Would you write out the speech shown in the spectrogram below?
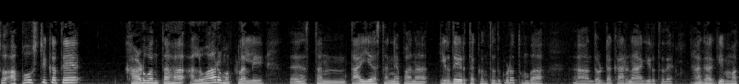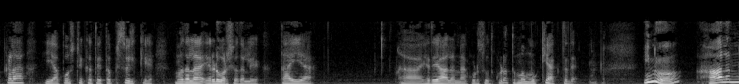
ಸೊ ಅಪೌಷ್ಟಿಕತೆ ಕಾಡುವಂತಹ ಹಲವಾರು ಮಕ್ಕಳಲ್ಲಿ ಸ್ತನ್ ತಾಯಿಯ ಸ್ತನ್ಯಪಾನ ಇರದೇ ಇರತಕ್ಕಂಥದ್ದು ಕೂಡ ತುಂಬಾ ದೊಡ್ಡ ಕಾರಣ ಆಗಿರುತ್ತದೆ. ಹಾಗಾಗಿ ಮಕ್ಕಳ ಈ ಅಪೌಷ್ಟಿಕತೆ ತಪ್ಪಿಸಲಿಕ್ಕೆ ಮೊದಲ ಎರಡು ವರ್ಷದಲ್ಲಿ ತಾಯಿಯ ಹೆದೆಯ ಎದೆ ಹಾಲನ್ನ ಕುಡಿಸೋದು ಕೂಡ ತುಂಬಾ ಮುಖ್ಯ ಆಗ್ತದೆ. ಇನ್ನು ಹಾಲನ್ನ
